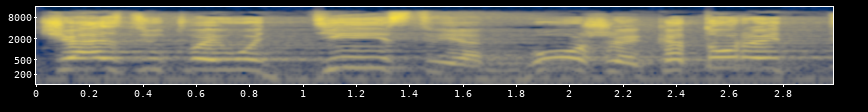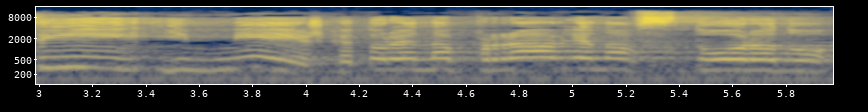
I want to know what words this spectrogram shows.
частью Твоего действия, Божие, которое Ты имеешь, которое направлено в сторону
